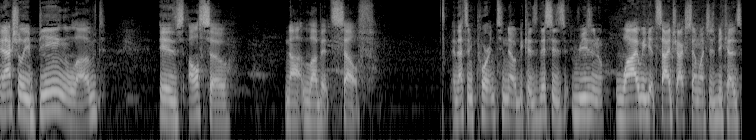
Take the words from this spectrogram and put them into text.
actually being loved is also not love itself. And that's important to know because this is reason why we get sidetracked so much is because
